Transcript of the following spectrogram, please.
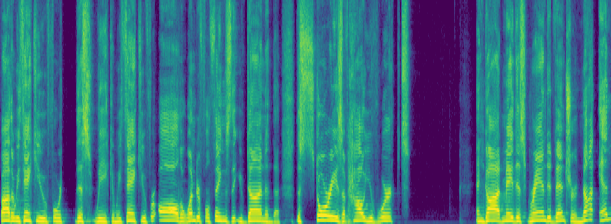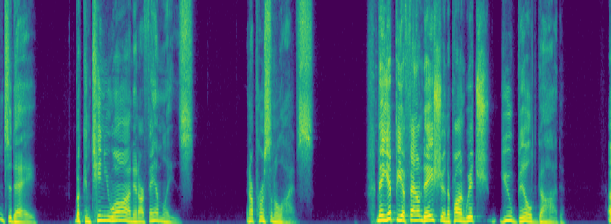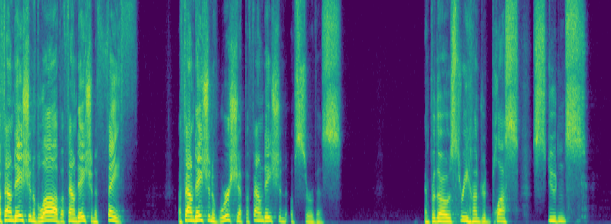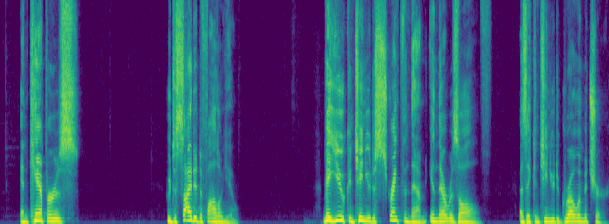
Father, we thank you for this week and we thank you for all the wonderful things that you've done and the, the stories of how you've worked. And God, may this grand adventure not end today, but continue on in our families, in our personal lives. May it be a foundation upon which you build God, a foundation of love, a foundation of faith, a foundation of worship, a foundation of service. And for those 300 plus students and campers who decided to follow you, may you continue to strengthen them in their resolve as they continue to grow and mature.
